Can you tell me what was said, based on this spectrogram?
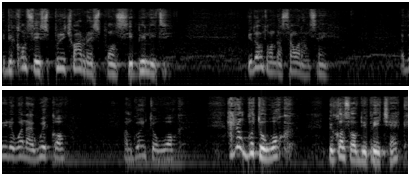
it becomes a spiritual responsibility. You don't understand what I'm saying. Every day when I wake up, I'm going to work. I don't go to work because of the paycheck.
